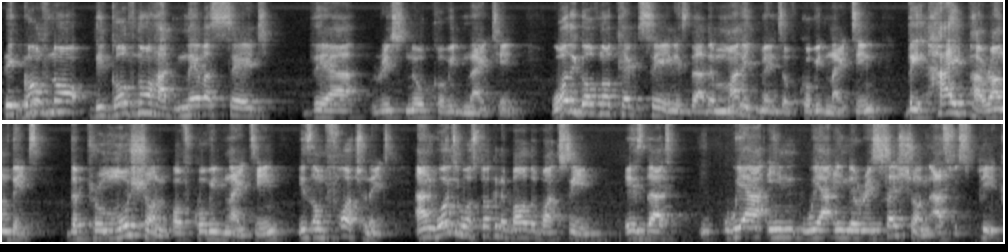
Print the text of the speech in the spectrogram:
The governor, the governor had never said there is no COVID-19. What the governor kept saying is that the management of COVID-19, the hype around it, the promotion of COVID-19 is unfortunate. And what he was talking about the vaccine is that we are in we are in a recession as we speak.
